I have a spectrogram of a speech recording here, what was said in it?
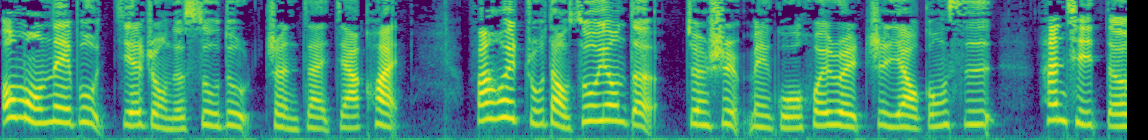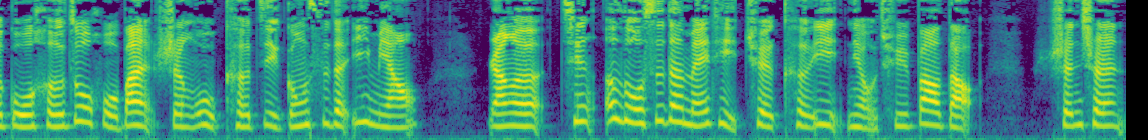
欧盟内部接种的速度正在加快。发挥主导作用的正是美国辉瑞制药公司。和其德国合作伙伴生物科技公司的疫苗，然而亲俄罗斯的媒体却刻意扭曲报道，声称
